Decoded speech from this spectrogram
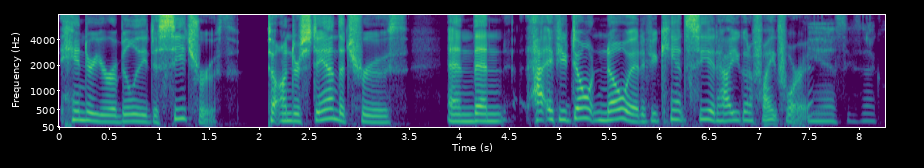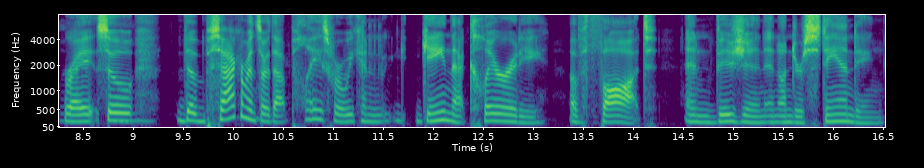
hinder your ability to see truth, to understand the truth. And then if you don't know it, if you can't see it, how are you going to fight for it? Yes, exactly. right? So mm-hmm. the sacraments are that place where we can gain that clarity of thought and vision and understanding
